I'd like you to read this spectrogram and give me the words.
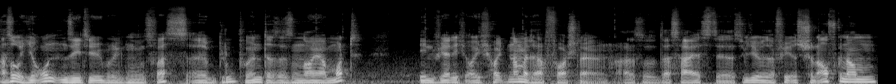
achso, hier unten seht ihr übrigens was. Äh, Blueprint, das ist ein neuer Mod. Den werde ich euch heute Nachmittag vorstellen. Also das heißt, das Video dafür ist schon aufgenommen.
